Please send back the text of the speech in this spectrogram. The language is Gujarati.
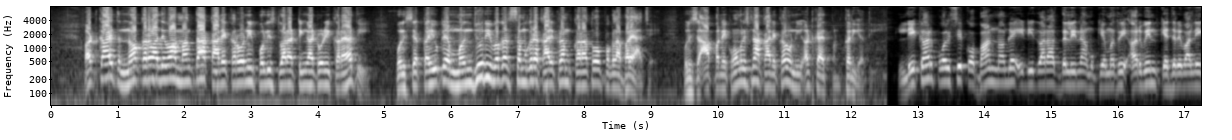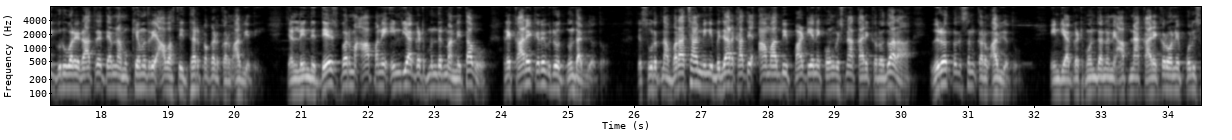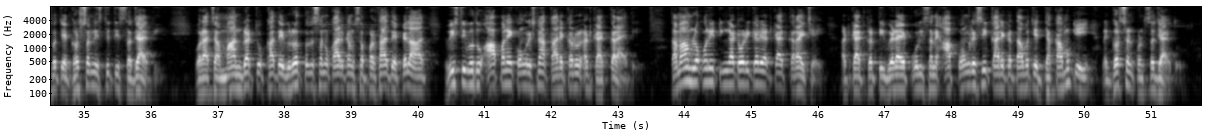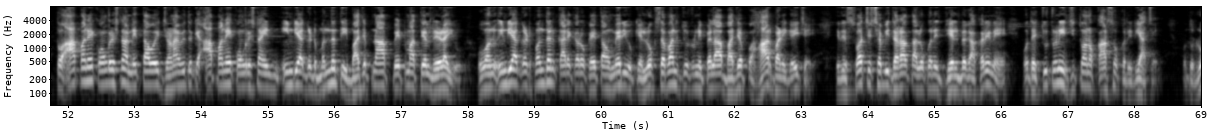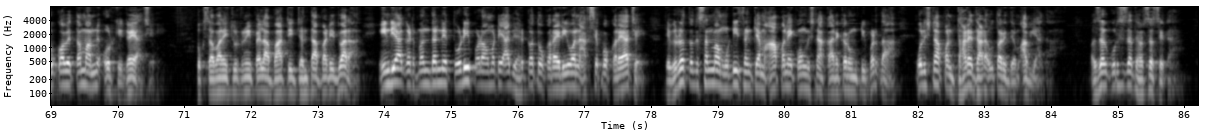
અટકાયત ન કરવા દેવા માંગતા કાર્યકરોની પોલીસ દ્વારા ટીંગાટોળી કરાઈ હતી. પોલીસે કહ્યું કે મંજૂરી વગર સમગ્ર કાર્યક્રમ કરાતો પગલાં ભર્યા છે. પોલીસે આપ અને કોંગ્રેસના કાર્યકરોની અટકાયત પણ કરી હતી. લીકર પોલિસી કૌભાંડ મામલે ઈડી દ્વારા દિલ્હીના મુખ્યમંત્રી અરવિંદ કેજરીવાલની ગુરુવારે રાત્રે તેમના મુખ્યમંત્રી આવાસથી ધરપકડ કરવામાં આવી હતી, જેને લઈને દેશભરમાં આપ અને ઇન્ડિયા ગઠબંધનમાં નેતાઓ અને કાર્યકરો વિરોધ નોંધાવ્યો હતો. તે સુરતના વરાછા મિની બજાર ખાતે આમ આદમી પાર્ટી અને કોંગ્રેસના કાર્યકરો દ્વારા વિરોધ પ્રદર્શન કરવામાં આવ્યું હતું. ઇન્ડિયા ગઠબંધન અને આપના કાર્યકરો અને પોલીસ વચ્ચે ઘર્ષણની સ્થિતિ સર્જાઈ હતી. વરાછા માનગઢ ચોક ખાતે વિરોધ પ્રદર્શનનો કાર્યક્રમ સફળ થાય તે પહેલાં જ વીસથી વધુ આપ અને કોંગ્રેસના કાર્યકરોની અટકાયત કરાઈ હતી. તમામ લોકોની ટીંગાટોળી કરી અટકાયત કરાઈ છે. અટકાયત કરતી વેળાએ પોલીસ અને આપ કોંગ્રેસી કાર્યકર્તા વચ્ચે ધક્કા મૂકી અને ઘર્ષણ પણ સર્જાયું હતું. તો આપ અને કોંગ્રેસના નેતાઓએ જણાવ્યું હતું કે આપ અને કોંગ્રેસના ઇન્ડિયા ગઠબંધનથી ભાજપના પેટમાં તેલ રેડાયું. હોવાનું ઇન્ડિયા ગઠબંધન કાર્યકરો કહેતા ઉમેર્યું કે લોકસભાની ચૂંટણી પહેલાં ભાજપ હાર ભાડી ગઈ છે. તેથી સ્વચ્છ છબી ધરાવતા લોકોને જેલ ભેગા કરીને પોતે ચૂંટણી જીતવાનો કારસો કરી રહ્યા છે. પરંતુ લોકો હવે તમામને ઓળખી ગયા છે. લોકસભાની ચૂંટણી પહેલાં ભારતીય જનતા પાર્ટી દ્વારા ઇન્ડિયા ગઠબંધનને તોડી પાડવા માટે આવી હરકતો કરાઈ રહી હોવાના આક્ષેપો કર્યા છે. તે વિરોધ પ્રદર્શનમાં મોટી સંખ્યામાં આપ અને કોંગ્રેસના કાર્યકરો ઉમટી પડતા પોલીસના પણ ધાડે ધાડે ઉતારી દેવામાં આવ્યા હતા. અઝર કુરશી સાથે હર્ષદ શેઠા.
